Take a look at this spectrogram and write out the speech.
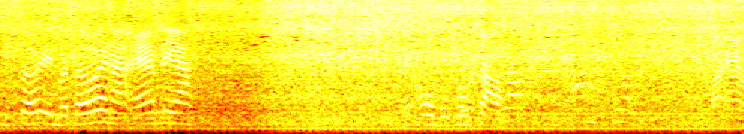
em em sơ inverter ấy nè, em đi à. Đấy ôm một con tròn. Mà em.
